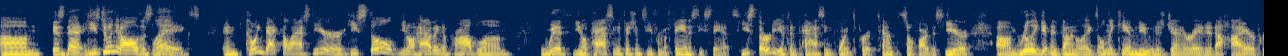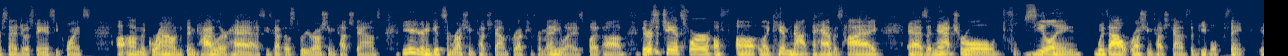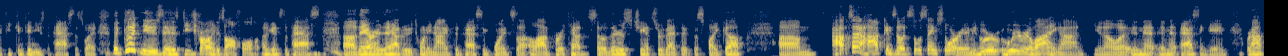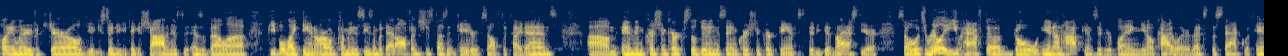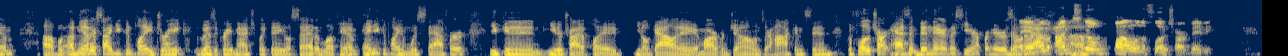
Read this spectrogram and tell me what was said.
um, is that he's doing it all with his legs. And going back to last year, he's still, you know, having a problem with you know passing efficiency from a fantasy stance. He's 30th in passing points per attempt so far this year. Um, really getting it done in the legs. Only Cam Newton has generated a higher percentage of his fantasy points uh, on the ground than Kyler has. He's got those three rushing touchdowns. You know you're going to get some rushing touchdown production from anyways, but um, there's a chance for a, uh, like him not to have as high as a natural ceiling without rushing touchdowns than people think if he continues to pass this way. The good news is Detroit is awful against the pass. Uh, they are they happen to be 29th in passing points uh, allowed per attempt, so there's a chance for that to, to spike up. Um, outside of Hopkins, though, it's still the same story. I mean, who are who are we relying on? You know, in that in that passing game, we're not playing Larry Fitzgerald. You said you could take a shot on Isabella. People like Dan Arnold coming this season, but that offense just doesn't cater itself to tight ends. Um, and then Christian Kirk still doing the same Christian Kirk dance that he did last year. So it's really you have to go in on Hopkins if you're playing, you know, Kyler. That's the stack with him. Uh, but on the other side, you can play Drake, who has a great matchup, like Daigle said, and love him. And you can play him with Stafford. You can either try to play, you know, Golladay or Marvin Jones or Hockenson. The flow chart hasn't been there this year for Arizona. Yeah, I'm, I'm uh, still following the flow chart, baby.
